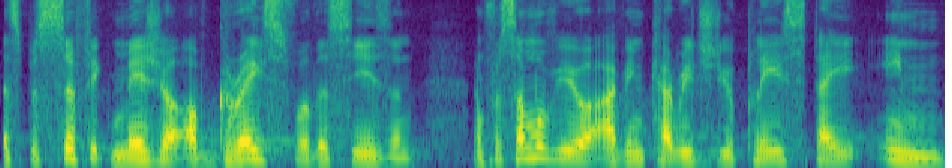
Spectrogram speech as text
a specific measure of grace for the season. And for some of you, I've encouraged you, please stay in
